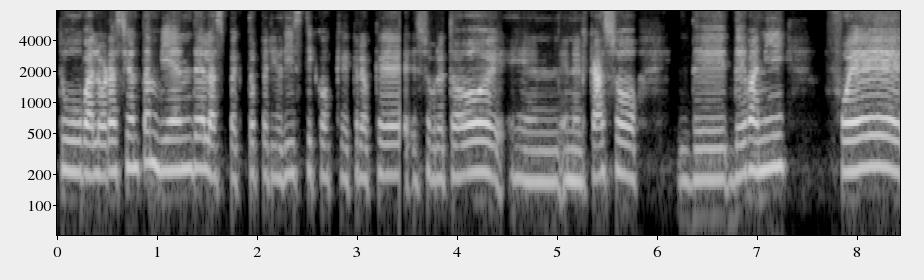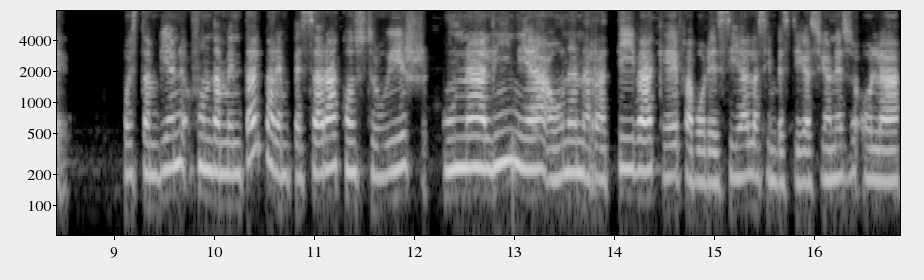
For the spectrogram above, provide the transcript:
Tu valoración también del aspecto periodístico, que creo que sobre todo en, el caso de Devani fue pues también fundamental para empezar a construir una línea o una narrativa que favorecía las investigaciones o la,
